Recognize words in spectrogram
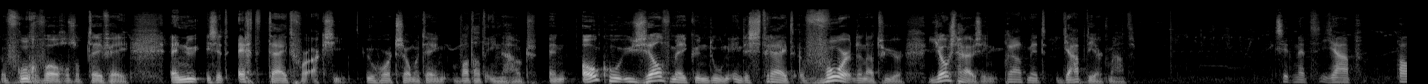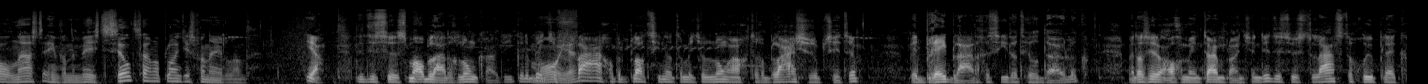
Vroege Vogels op tv. En nu is het echt tijd voor actie. U hoort zometeen wat dat inhoudt. En ook hoe u zelf mee kunt doen in de strijd voor de natuur. Joost Huizing praat met Jaap Dirkmaat. Ik zit met Jaap Paul naast een van de meest zeldzame plantjes van Nederland. Ja, dit is uh, smalbladig lonkruid. Je kunt een Mooi, beetje hè? vaag op het blad zien dat er een beetje longachtige blaasjes op zitten. Bij het breedbladige zie je dat heel duidelijk. Maar dat is een algemeen tuinplantje. En dit is dus de laatste groeiplek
